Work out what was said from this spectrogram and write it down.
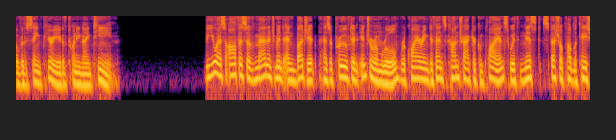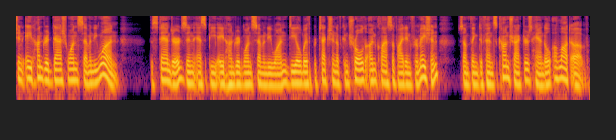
over the same period of 2019. The U.S. Office of Management and Budget has approved an interim rule requiring defense contractor compliance with NIST Special Publication 800 171. The standards in SP 800 171 deal with protection of controlled unclassified information something defense contractors handle a lot of.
